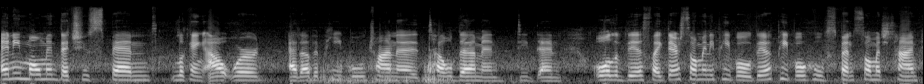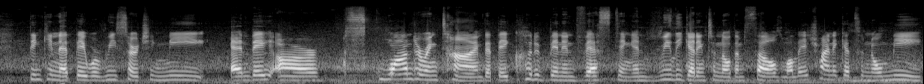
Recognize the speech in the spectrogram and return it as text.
any moment that you spend looking outward at other people, trying to tell them and and all of this. Like there's so many people, there are people who spent so much time thinking that they were researching me and they are squandering time that they could have been investing and really getting to know themselves while they're trying to get to know me.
